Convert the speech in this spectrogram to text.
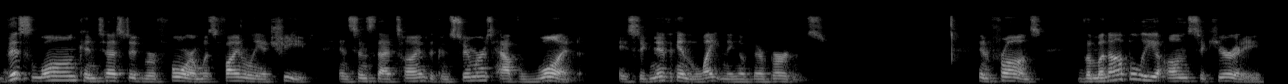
This long contested reform was finally achieved, and since that time, the consumers have won a significant lightening of their burdens. In France, the monopoly on security,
